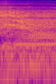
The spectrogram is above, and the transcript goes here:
Yeah.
